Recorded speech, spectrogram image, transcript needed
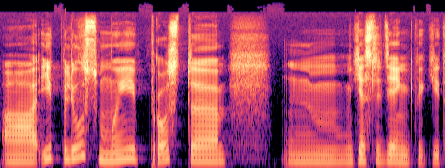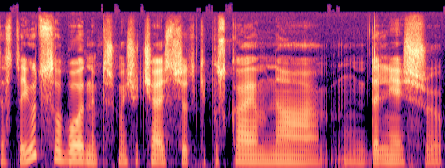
А, и плюс мы просто если деньги какие-то остаются свободные, потому что мы еще часть все-таки пускаем на дальнейшее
